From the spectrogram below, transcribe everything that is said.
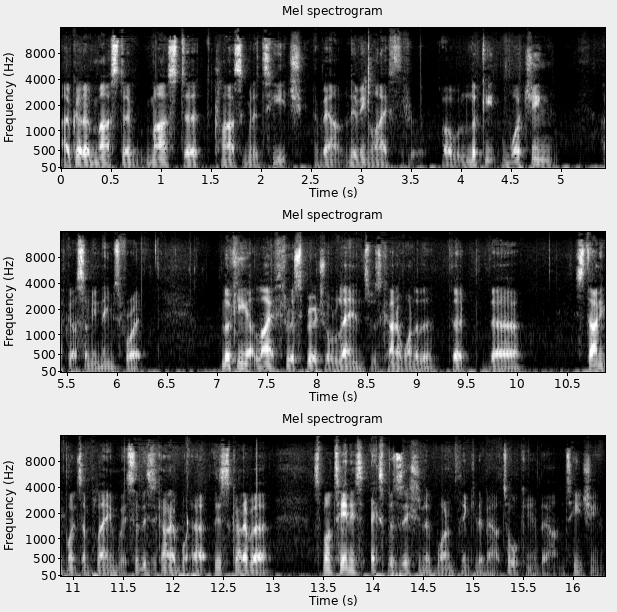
I've got a master master class I'm going to teach about living life through, or looking, watching. I've got so many names for it. Looking at life through a spiritual lens was kind of one of the the, the starting points I'm playing with. So this is kind of uh, this is kind of a spontaneous exposition of what I'm thinking about, talking about, and teaching.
